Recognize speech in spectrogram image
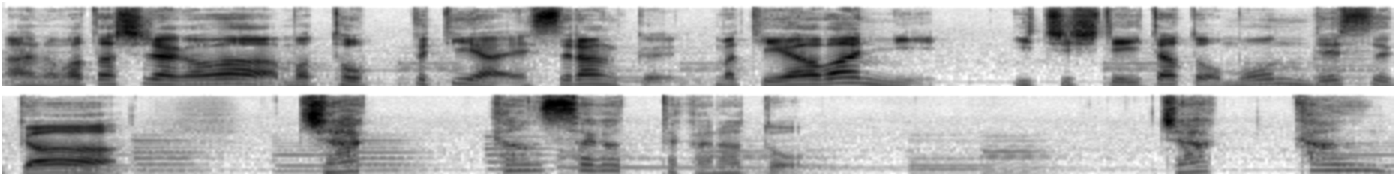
あの私らがは、まあ、トップティア S ランク、まあ、ティア1に位置していたと思うんですが、若干下がったかなと。若干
